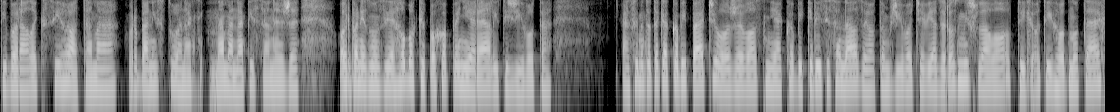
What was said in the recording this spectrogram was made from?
Tibora Alexiho a tam má urbanistu a na, má napísané, že urbanizmus je hlboké pochopenie reality života. A sa mi to tak akoby páčilo, že vlastne akoby kedy si sa naozaj o tom živote viac rozmýšľalo, o tých, o tých hodnotách,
